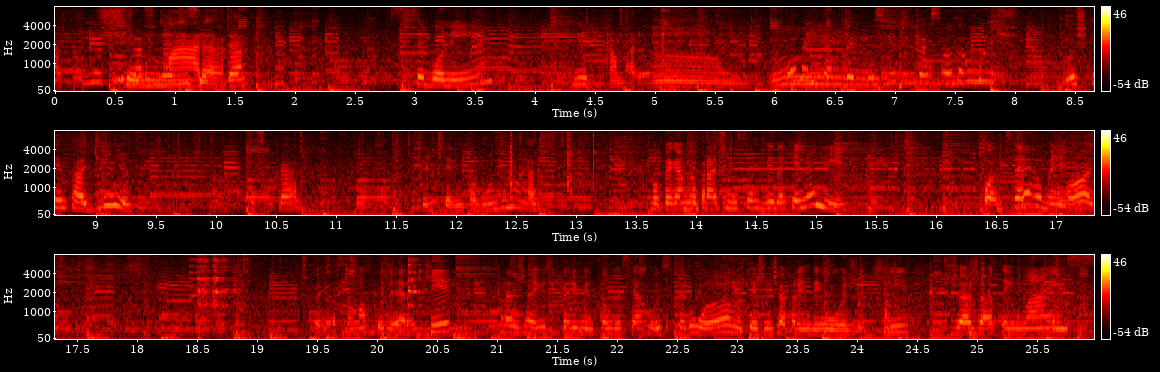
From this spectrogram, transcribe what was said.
Aqui eu já finalizei, tá? Cebolinha e o camarão. Como ele tá pré-cozido, ele vai só dar umas, uma esquentadinha pra ficar... Gente, cheirinho tá bom demais. Vou pegar meu pratinho servido, aquele ali. Pode ser, Rubem? Pode. Vou pegar só uma colher aqui para já ir experimentando esse arroz peruano que a gente aprendeu hoje aqui. Já já tem mais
